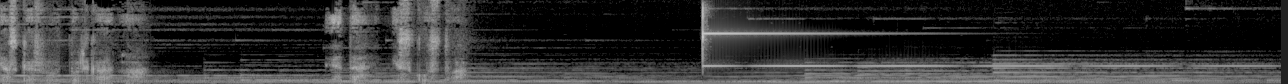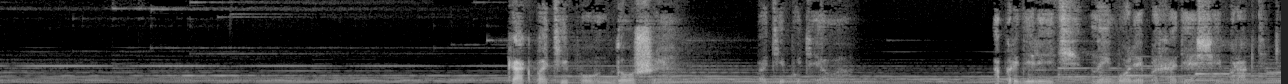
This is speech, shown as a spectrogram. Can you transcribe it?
я скажу только одно. Это искусство. Как по типу доши, по типу тела, определить наиболее подходящие практики.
